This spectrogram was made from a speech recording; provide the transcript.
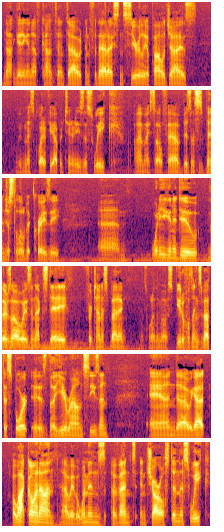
not getting enough content out, and for that I sincerely apologize. We've missed quite a few opportunities this week. I myself have. Business has been just a little bit crazy. Um, what are you going to do? There's always a next day for tennis betting. That's one of the most beautiful things about this sport is the year-round season, and uh, we got a lot going on. Uh, we have a women's event in Charleston this week.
